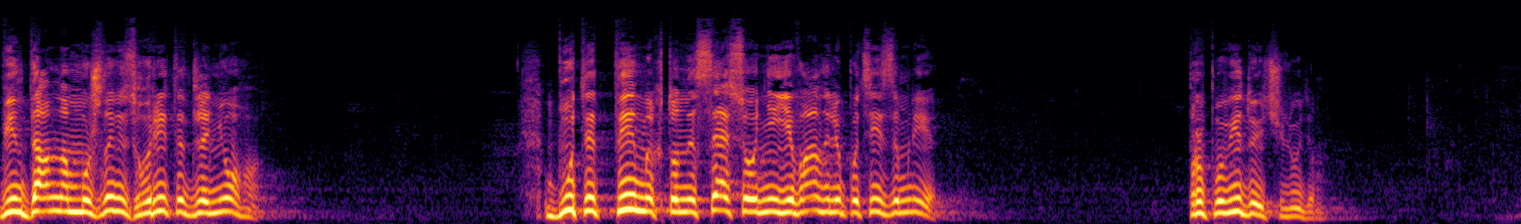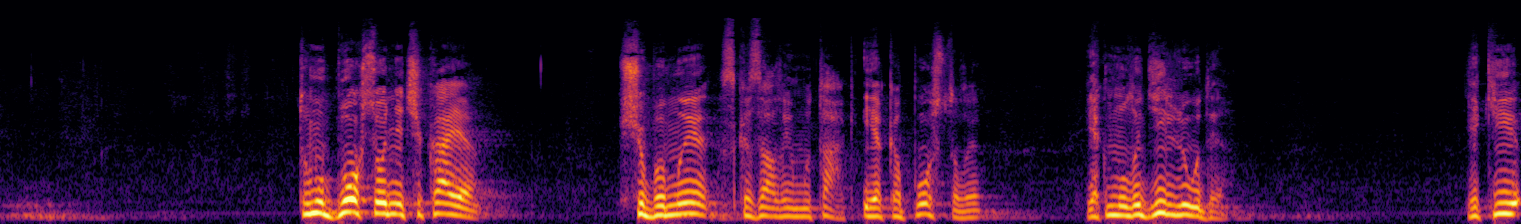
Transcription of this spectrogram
Він дав нам можливість горіти для нього. Бути тими, хто несе сьогодні Євангелію по цій землі, проповідуючи людям. Тому Бог сьогодні чекає, щоб ми сказали йому так. І як апостоли, як молоді люди, які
